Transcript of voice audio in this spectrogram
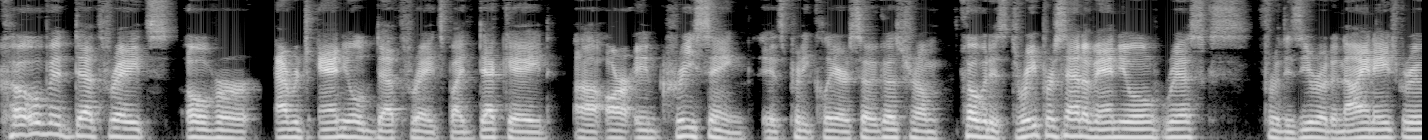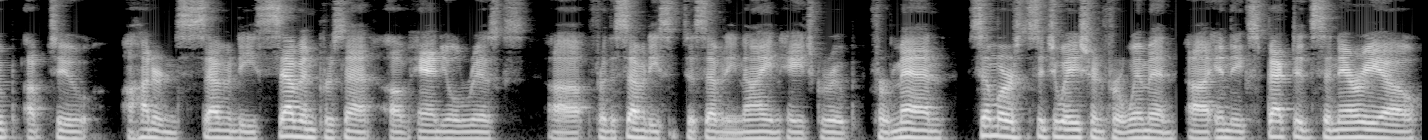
COVID death rates over average annual death rates by decade uh, are increasing. It's pretty clear. So, it goes from COVID is 3% of annual risks for the 0 to 9 age group up to 177% of annual risks uh, for the 70 to 79 age group for men. Similar situation for women. Uh, in the expected scenario,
